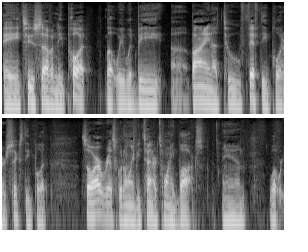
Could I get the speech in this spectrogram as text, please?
a 270 put, but we would be uh, buying a 250 put or 60 put. So our risk would only be 10 or 20 bucks. And what,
